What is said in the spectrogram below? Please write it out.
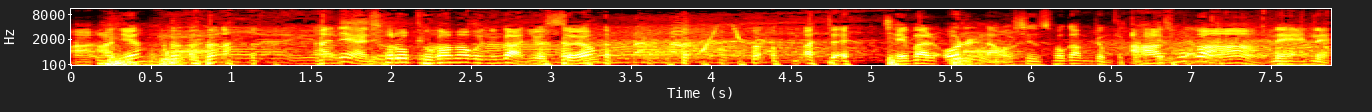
아, 아니야? 아니, 아니. 서로 교감하고 있는 거 아니었어요? 맞아요. 제발 오늘 나오신 소감 좀 부탁드립니다. 아, 소감? 네네.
